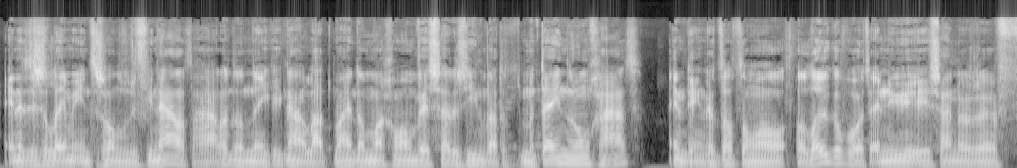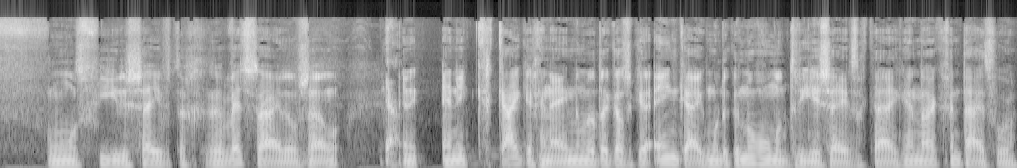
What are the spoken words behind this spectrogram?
en het is alleen maar interessant om de finale te halen... dan denk ik, nou, laat mij dan maar gewoon wedstrijden zien waar het meteen erom gaat. En ik denk dat dat dan wel, wel leuker wordt. En nu zijn er 174 wedstrijden of zo. Ja. En, ik, en ik kijk er geen één, omdat ik als ik er één kijk... moet ik er nog 173 kijken en daar heb ik geen tijd voor.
